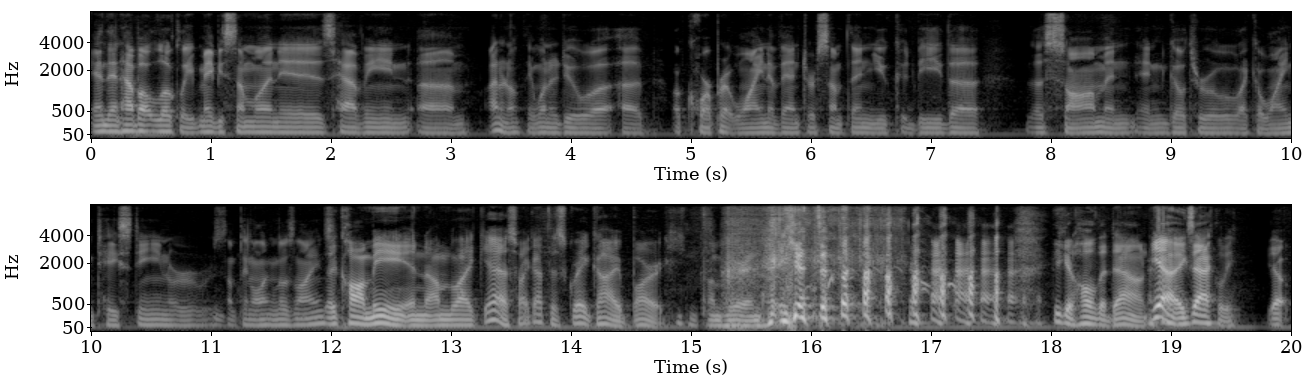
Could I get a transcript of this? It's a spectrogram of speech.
And then how about locally? Maybe someone is having, um, I don't know, they want to do a, a, a corporate wine event or something. You could be the the somm and, and go through like a wine tasting or something along those lines. they call me and I'm like, yeah, so I got this great guy, Bart. He can come here and he can hold it down. Yeah, exactly. Yep.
